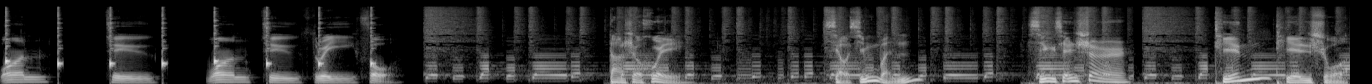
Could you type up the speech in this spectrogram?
One, two, one, two, three, four. 大社会，小新闻，新鲜事儿，天天说。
